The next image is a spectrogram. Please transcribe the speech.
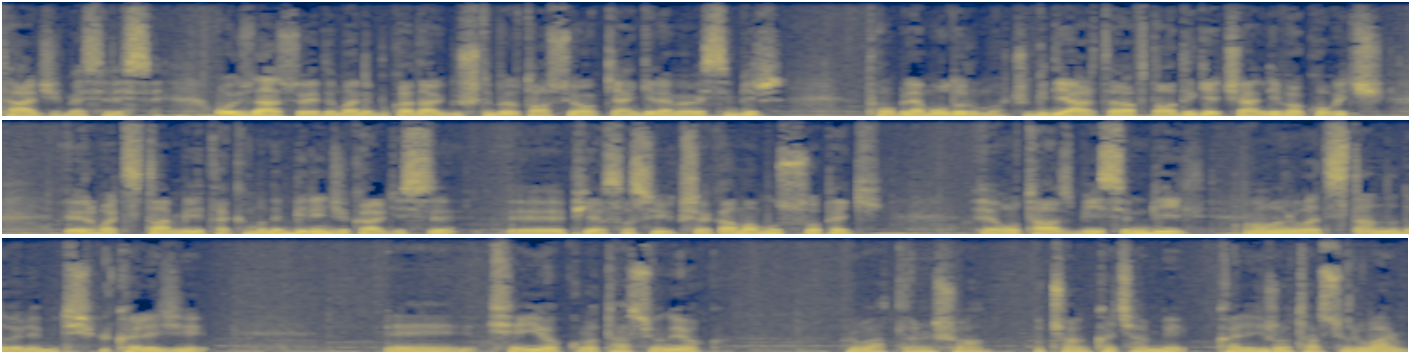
tercih meselesi. O yüzden söyledim hani bu kadar güçlü bir rotasyon yokken girememesi bir problem olur mu? Çünkü diğer tarafta adı geçen Livakovic Hırvatistan milli takımının birinci kalecisi. E, piyasası yüksek ama Musso pek e, o tarz bir isim değil. Ama Hırvatistan'da da öyle müthiş bir kaleci e, şeyi yok, rotasyonu yok. Hırvatların şu an uçan kaçan bir kaleci rotasyonu var mı?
